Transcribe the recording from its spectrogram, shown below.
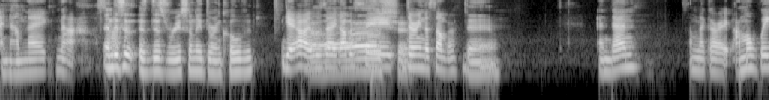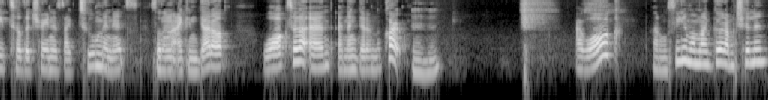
And I'm like, nah. And this is is this recently during COVID? yeah, it was like I would Oh, say shit. during the summer. Damn. And then I'm like, all right, I'm gonna wait till the train is like two minutes so then I can get up, walk to the end, and then get in the cart. Mm-hmm. I walk, I don't see him. I'm like, good, I'm chilling.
